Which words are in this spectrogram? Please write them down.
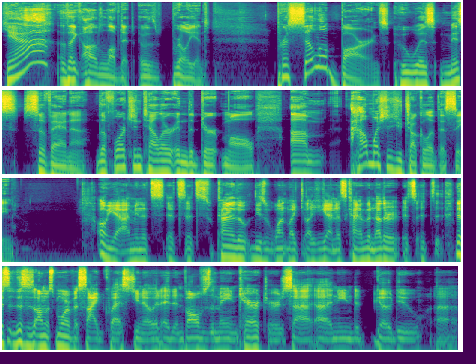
yeah I like oh, I loved it it was brilliant Priscilla Barnes, who was Miss Ivannah, the fortune teller in the dirt mall. Um, how much did you chuckle at this scene? Oh yeah, I mean it's it's it's kind of the, these one like like again it's kind of another it's it's this this is almost more of a side quest. You know, it, it involves the main characters uh, uh, needing to go do uh,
